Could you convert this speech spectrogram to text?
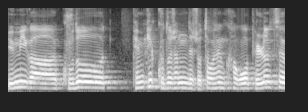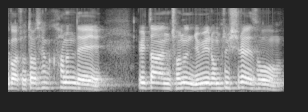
유미가 구도 ban pick 구도 잡는데 좋다고 생각하고 밸런스가 좋다고 생각하는데 일단 저는 유미를 엄청 싫어해서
